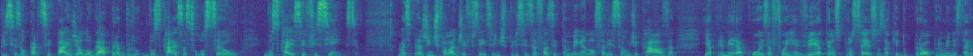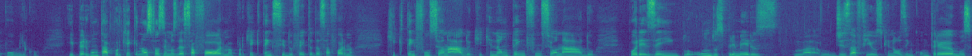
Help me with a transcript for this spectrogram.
precisam participar e dialogar para buscar essa solução, buscar essa eficiência. Mas para a gente falar de eficiência, a gente precisa fazer também a nossa lição de casa. E a primeira coisa foi rever até os processos aqui do próprio Ministério Público e perguntar por que, que nós fazemos dessa forma, por que, que tem sido feito dessa forma, o que, que tem funcionado, o que, que não tem funcionado. Por exemplo, um dos primeiros uma, um, desafios que nós encontramos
